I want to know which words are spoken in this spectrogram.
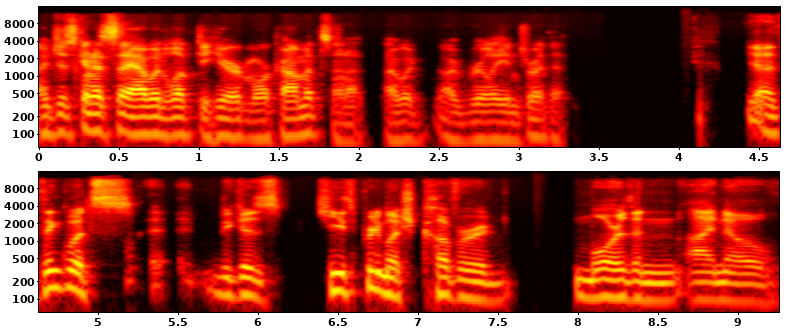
I'm just gonna say I would love to hear more comments on it. I would I really enjoy that. Yeah, I think what's because Keith pretty much covered more than I know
